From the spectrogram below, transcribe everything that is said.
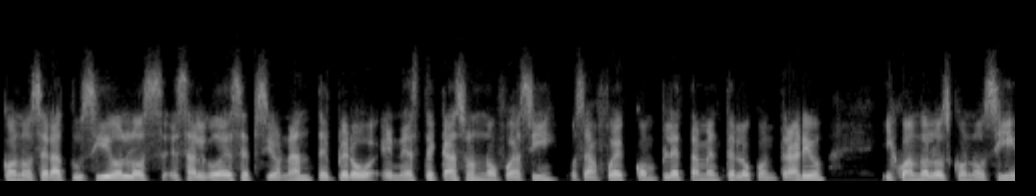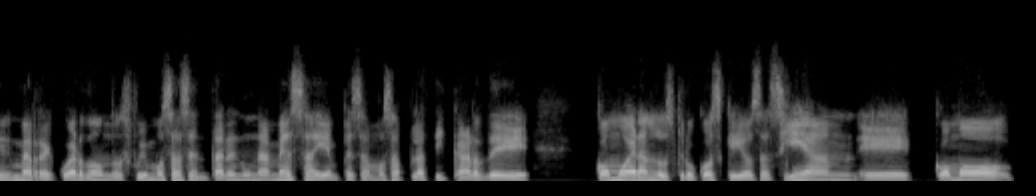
conocer a tus ídolos es algo decepcionante, pero en este caso no fue así, o sea, fue completamente lo contrario. Y cuando los conocí, me recuerdo, nos fuimos a sentar en una mesa y empezamos a platicar de cómo eran los trucos que ellos hacían, eh, cómo,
